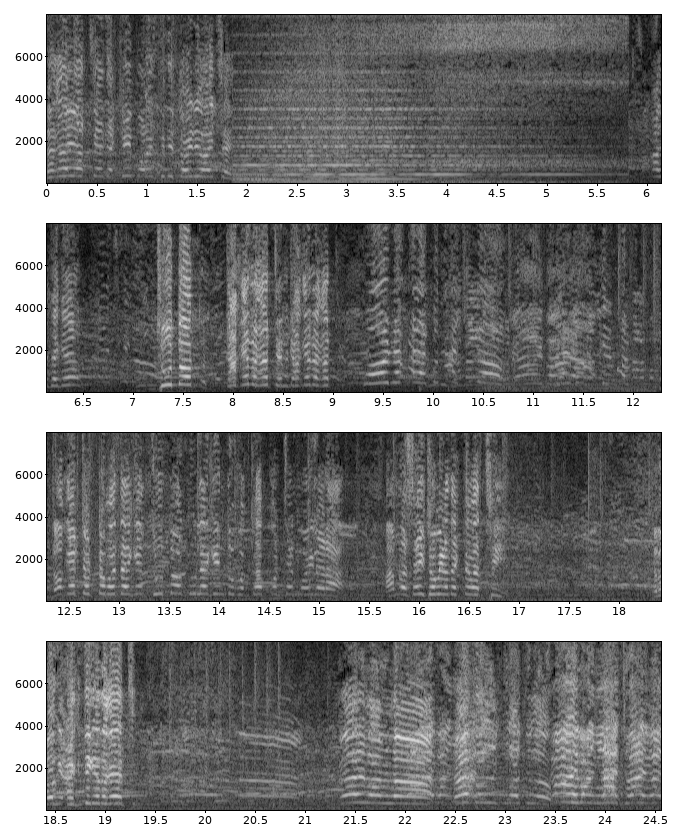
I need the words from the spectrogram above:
দেখাই যাচ্ছে যে কি পরিস্থিতি তৈরি হয়েছে। সকাল থেকে জুতো কাকে দেখাচ্ছেন কাকে দেখাচ্ছেন? লোকের চট্টোপাধ্যায়কে জুতো তুলে কিন্তু বিক্ষোভ করছেন মহিলারা। আমরা সেই ছবিটা দেখতে পাচ্ছি। এবং একদিকে দেখা যাচ্ছে। জয় বাংলা! জয় বাংলা! জয় বাংলা!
